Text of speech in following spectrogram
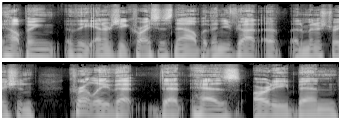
helping the energy crisis now. But then you've got a, an administration currently that that has already been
